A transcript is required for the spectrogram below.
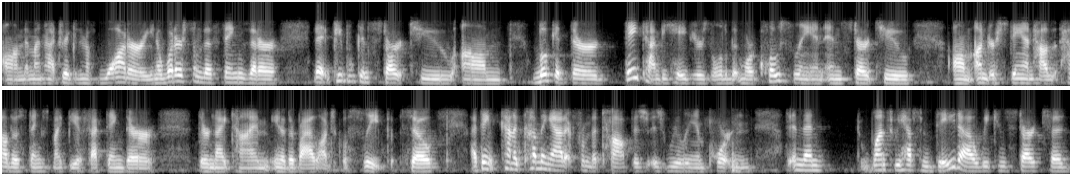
Um, am I not drinking enough water? You know, what are some of the things that are that people can start to um, look at their daytime behaviors a little bit more closely and, and start to um, understand how how those things might be affecting their their nighttime, you know, their biological sleep. So I think kind of coming at it from the top is, is really important. And then once we have some data, we can start to,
